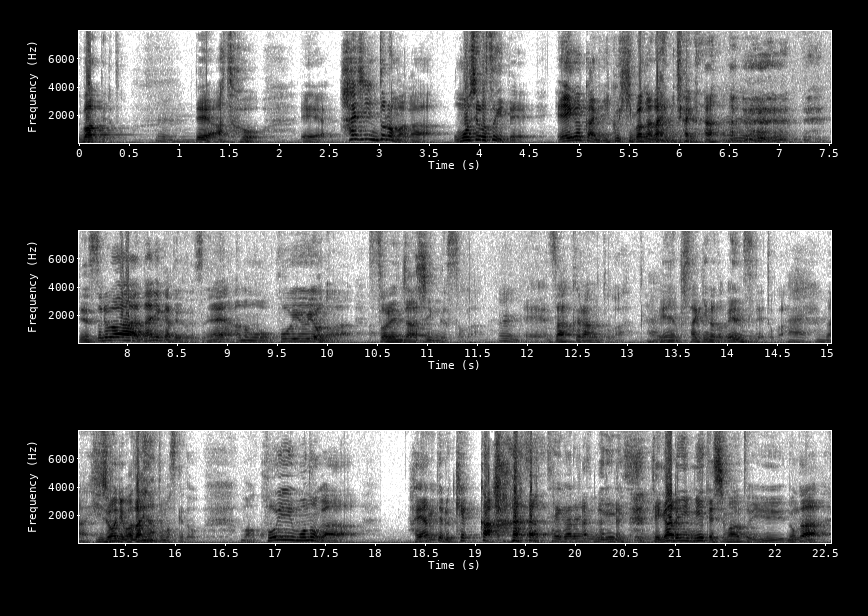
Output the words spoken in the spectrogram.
奪ってると。うん。であと、えー配信ドラマが面白すぎて映画館に行く暇がないみたいな。でそれは何かというとですねあのもうこういうような「ストレンジャーシングス」とかうん。えーザ・クラウンとか、はい。えー最近だと「ウェンズデー」とか、はい。まあ、非常に話題になってますけど、まあ、こういうものが流行ってる結果。手軽に見れるし。手軽に見えてしまうというのが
